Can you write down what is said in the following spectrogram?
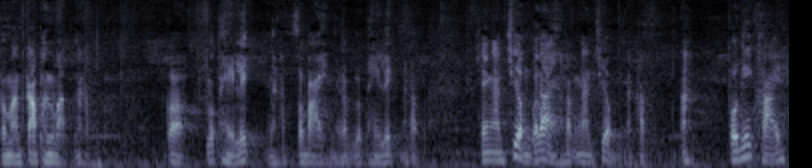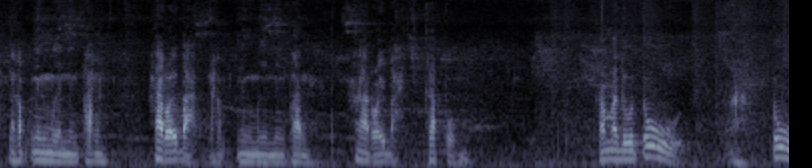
ประมาณ 9,000 วัตต์นะครับ ก็รถไฮเล็กนะครับ สบายนะครับรถไฮเล็กนะครับ ใช้งานเชื่อมก็ได้นะครับงานเชื่อมนะครับอะตัวนี้ขายนะครับหนึ่งหมื่นหนึ่งพันห้าร้อยบาทนะครับหนึ่งหมื่นหนึ่งพันห้าร้อยบาทครับผมเข้ามาดูตู้ ตู้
